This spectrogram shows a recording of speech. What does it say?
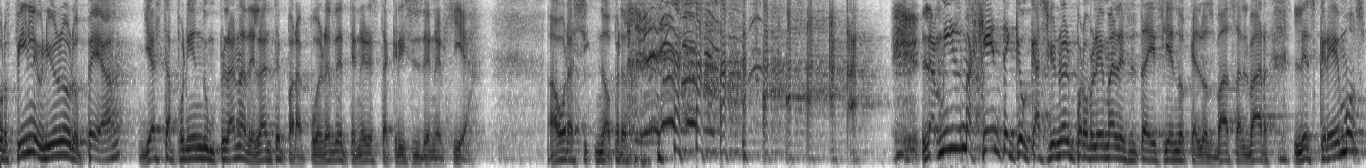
Por fin la Unión Europea ya está poniendo un plan adelante para poder detener esta crisis de energía. Ahora sí, no, perdón. La misma gente que ocasionó el problema les está diciendo que los va a salvar. ¿Les creemos?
